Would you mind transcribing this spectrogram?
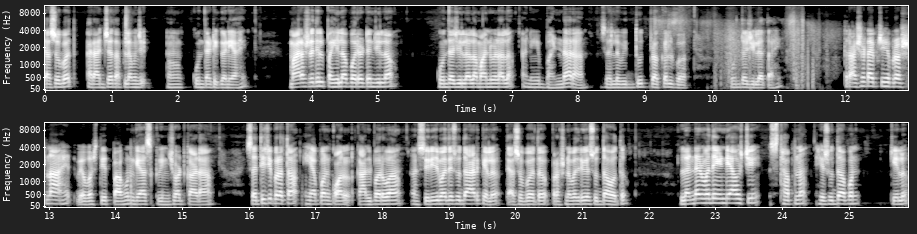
त्यासोबत राज्यात आपल्या म्हणजे कोणत्या ठिकाणी आहे? महाराष्ट्रातील पहिला पर्यटन जिल्हा कोणत्या जिल्ह्याला मान मिळाला आणि भंडारा जलविद्युत प्रकल्प कोणत्या जिल्ह्यात आहे? तर अशा टाईपचे हे प्रश्न आहेत. व्यवस्थित पाहून घ्या स्क्रीनशॉट काढा. सतीची प्रथा हे आपण कॉल काल परवा सिरीजमध्ये सुद्धा ॲड केलं. त्यासोबत प्रश्नपत्रिकेसुद्धा होतं. लंडनमध्ये इंडिया हाऊसची स्थापना हे सुद्धा आपण केलं.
